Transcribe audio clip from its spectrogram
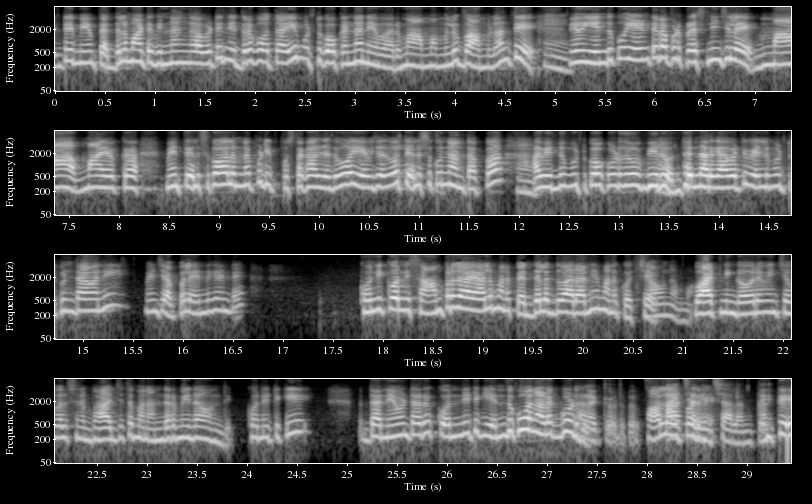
అంటే మేము పెద్దల మాట విన్నాం కాబట్టి నిద్రపోతాయి ముట్టుకోకుండా అనేవారు. మా అమ్మమ్మలు బామ్మలు అంతే. మేము ఎందుకు ఏంటని అప్పుడు ప్రశ్నించలే. మా మా యొక్క మేము తెలుసుకోవాలన్నప్పుడు ఈ పుస్తకాలు చదువో ఏవి చదువో తెలుసుకున్నాం తప్ప. అవి ఎందుకు ముట్టుకోకూడదు? మీరు. వద్దన్నారు కాబట్టి వెళ్ళి ముట్టుకుంటామని మేము చెప్పలే. ఎందుకంటే కొన్ని కొన్ని సాంప్రదాయాలు మన పెద్దల ద్వారానే మనకు వచ్చాయి అవునమ్మా. వాటిని గౌరవించవలసిన బాధ్యత మనందరి మీద ఉంది. కొన్నిటికి దాన్ని ఏమంటారు? కొన్నిటికి ఎందుకు అని అడగకూడదు. అడగకూడదు. ఫాలో ఆచరించాలంతే. అంతే.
